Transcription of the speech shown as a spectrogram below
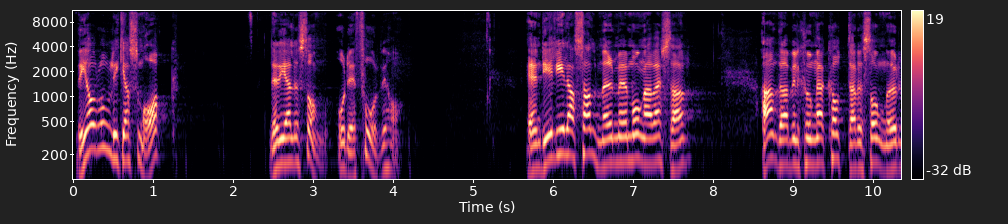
Vi har olika smak när det gäller sång och det får vi ha. En del gillar salmer med många versar. Andra vill sjunga kortare sånger,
